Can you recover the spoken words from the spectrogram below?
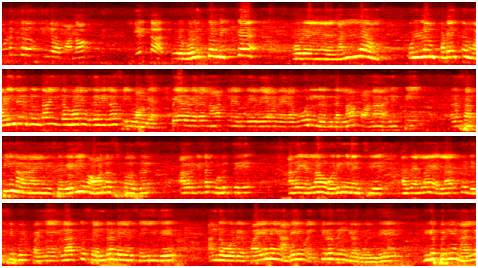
கொடுக்கறதுங்கிற மனம் இருக்காது. ஒரு ஒழுக்கமிக்க ஒரு நல்ல உள்ளம் படைத்த மனிதர்கள் தான் இந்த மாதிரி உதவிலாம் செய்வாங்க. வேற வேற நாட்டுல இருந்து வேற வேற ஊர்ல இருந்தெல்லாம் பணம் அனுப்பி அதை Satyanarayan is very honest person அவர்கிட்ட கொடுத்து அதையெல்லாம் ஒருங்கிணைச்சு அதெல்லாம் எல்லாருக்கும் டிஸ்ட்ரிபியூட் பண்ணி எல்லாருக்கும் சென்றடைய செய்து அந்த ஒரு பயனை அடைய வைக்கிறதுங்கிறது வந்து மிகப்பெரிய நல்ல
